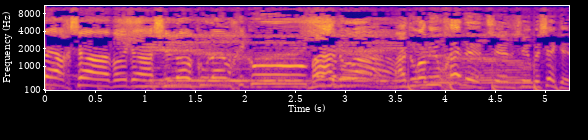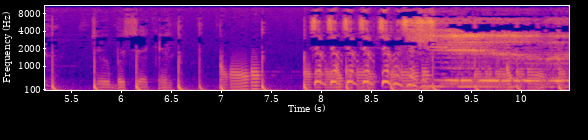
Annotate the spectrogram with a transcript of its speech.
ועכשיו, רגע שלא כולם חיכו. מהדורה, מהדורה מיוחדת של שיר בשקל. שיר בשקל. שיר, שיר, שיר, שיר, שיר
